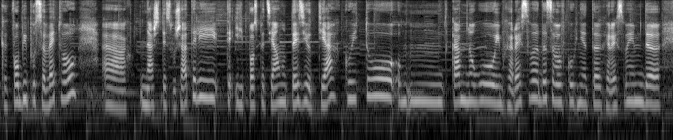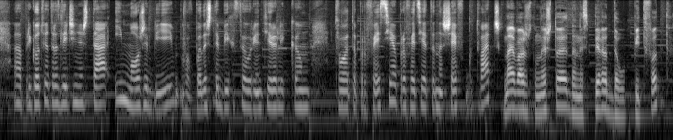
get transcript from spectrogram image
Какво би посъветвал а, нашите слушатели те- и по-специално тези от тях, които м- така много им харесва да са в кухнята, харесва им да а, приготвят различни неща и може би в бъдеще биха се ориентирали към твоята професия, професията на шеф-готвач. Най-важното нещо е да не спират да опитват,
